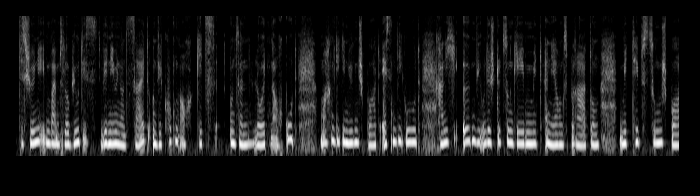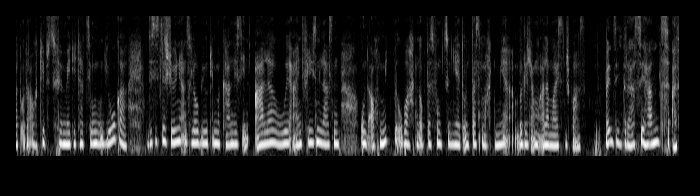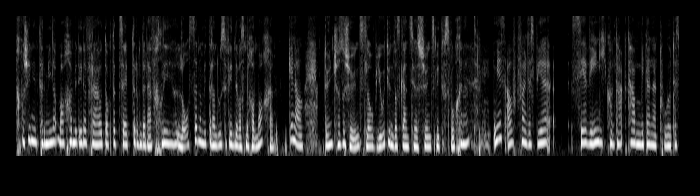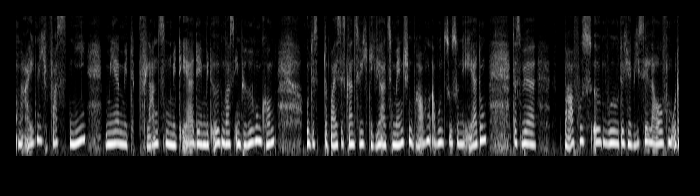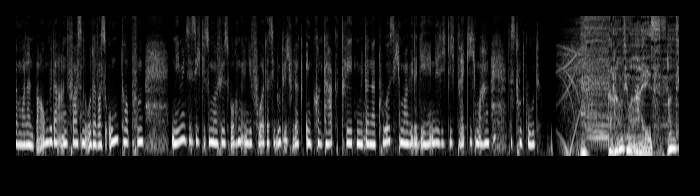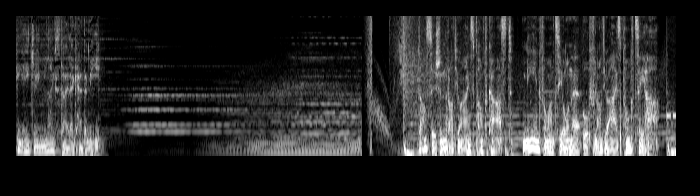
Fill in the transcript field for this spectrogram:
das Schöne eben beim Slow Beauty ist, wir nehmen uns Zeit und wir gucken auch, geht's unseren Leuten auch gut? Machen die genügend Sport? Essen die gut? Kann ich irgendwie Unterstützung geben mit Ernährungsberatung, mit Tipps zum Sport oder auch Tipps für Meditation und Yoga? Und das ist das Schöne an Slow Beauty. Man kann das in aller Ruhe einfließen lassen und auch mitbeobachten, ob das funktioniert. Und das macht mir wirklich am allermeisten Spaß. Wenn Sie Interesse haben, einfach wahrscheinlich einen Termin abmachen mit Ihrer Frau Dr. Zepter und dann einfach ein bisschen hören und miteinander herausfinden, was man machen kann. Genau. Tönt schon so schön, Slow Beauty. Und was Sie als Schönes mit aufs Wochenende? Mir ist aufgefallen, dass wir sehr wenig Kontakt haben mit der Natur, dass man eigentlich fast nie mehr mit Pflanzen, mit Erde, mit irgendwas in Berührung kommt. Und das, dabei ist es ganz wichtig, wir als Menschen brauchen ab und zu so eine Erdung, dass wir barfuß irgendwo durch eine Wiese laufen oder mal einen Baum wieder anfassen oder was umtopfen. Nehmen Sie sich das mal fürs Wochenende vor, dass Sie wirklich wieder in Kontakt treten mit der Natur, sich mal wieder die Hände richtig dreckig machen. Das tut gut. Radio Eyes Anti-Aging Lifestyle Academy. Das ist ein Radio 1 Podcast. Mehr Informationen auf radio1.ch.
